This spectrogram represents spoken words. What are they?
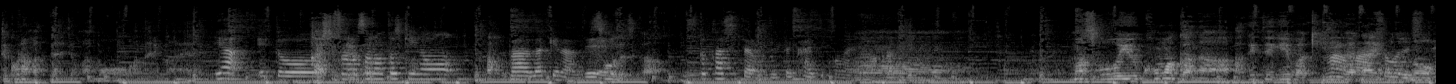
てこなかったりとかもう当たりいやえっとそのその時のだけなんで前そうですか。ずっと貸してたらもう絶対帰ってこないの分かってるまあそういう細かな上げていけばキリがないほどの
